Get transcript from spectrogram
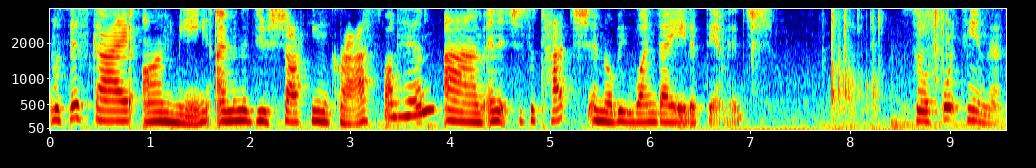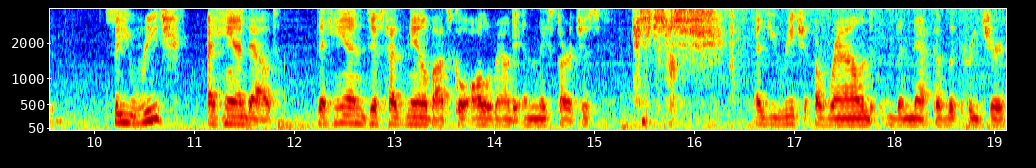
With this guy on me, I'm gonna do shocking grasp on him. Um, and it's just a touch, and there'll be one die eight of damage. So 14 then. So you reach a hand out. The hand just has nanobots go all around it, and they start just as you reach around the neck of the creature,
